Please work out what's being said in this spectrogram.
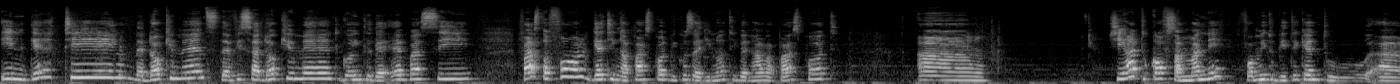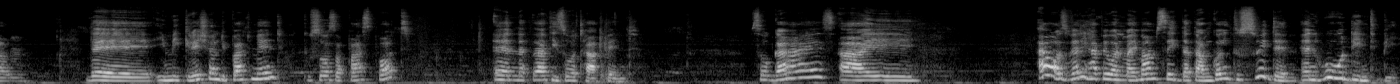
in getting the documents, the visa document, going to the embassy. First of all, getting a passport because I did not even have a passport. Um, she had to cough some money for me to be taken to um, the immigration department to source a passport. And that is what happened. So guys, I I was very happy when my mom said that I'm going to Sweden and who wouldn't be?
